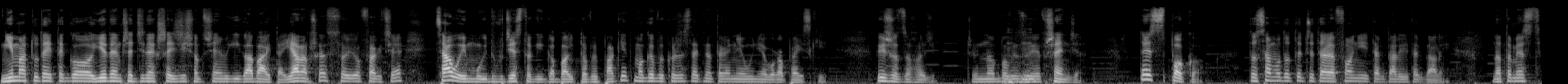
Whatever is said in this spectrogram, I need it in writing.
nie ma tutaj tego 1,67 GB. Ja na przykład w swojej ofercie cały mój 20-gigabajtowy pakiet mogę wykorzystać na terenie Unii Europejskiej. Wiesz o co chodzi? Czyli no obowiązuje mhm. wszędzie. To jest spoko. To samo dotyczy telefonii i tak dalej, i tak dalej. Natomiast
